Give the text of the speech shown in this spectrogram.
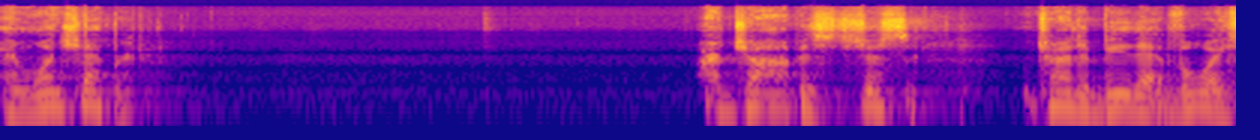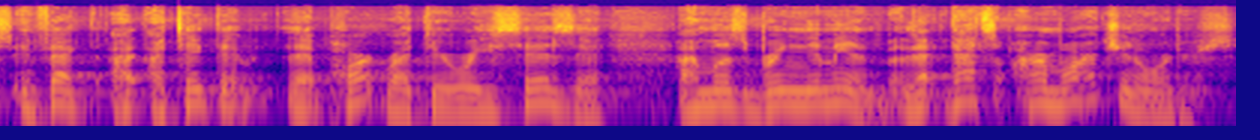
and one shepherd. Our job is just try to be that voice. In fact, I, I, take that, that part right there where he says that. I must bring them in. That, that's our marching orders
